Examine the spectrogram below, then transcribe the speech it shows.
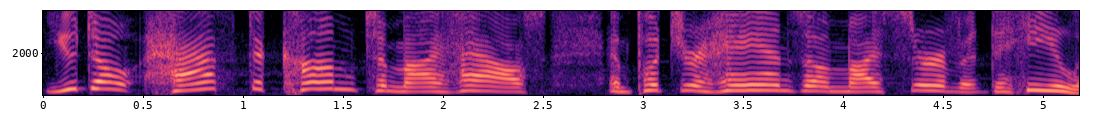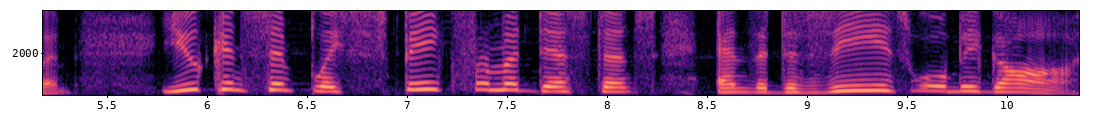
you don't have to come to my house and put your hands on my servant to heal him. You can simply speak from a distance and the disease will be gone.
